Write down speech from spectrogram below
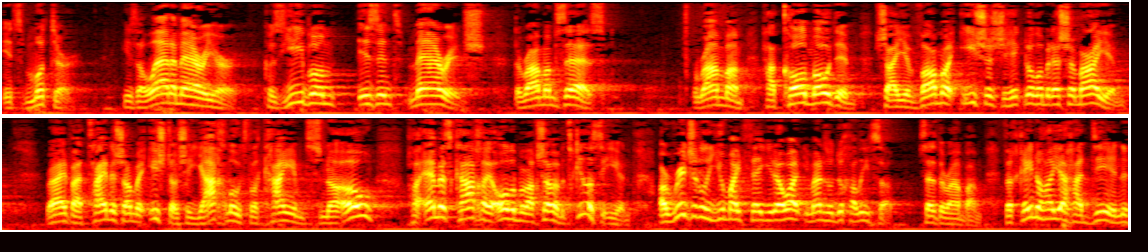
it's mutter. He's allowed to marry her because yibum isn't marriage. The Rambam says Rambam, Hakol Modim, Shayavama Isha Shehikno Lo Hashemayim. Right? V'atayna shama ishto sheyachlo tzlakayim tzna'o ha'emes kacha ya'olam b'machshava b'tchila se'iyin. Originally, you might think, you know what? You might as well do chalitza, says the Rambam. V'cheinu haya hadin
